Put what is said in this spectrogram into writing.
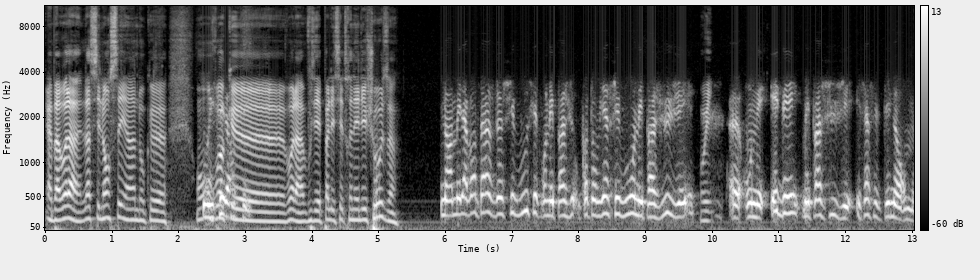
Ah ben voilà, là c'est lancé. Hein, donc euh, on, on voit que voilà, vous n'avez pas laissé traîner les choses. Non, mais l'avantage de chez vous, c'est qu'on n'est pas quand on vient chez vous, on n'est pas jugé. Oui. Euh, on est aidé, mais pas jugé. Et ça, c'est énorme.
